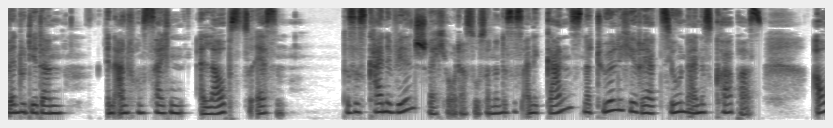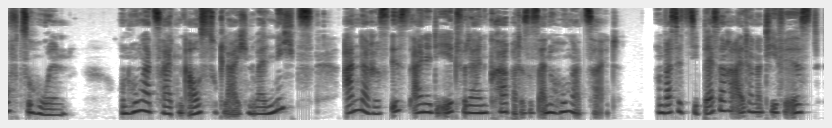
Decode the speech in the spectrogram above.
wenn du dir dann in Anführungszeichen erlaubst zu essen. Das ist keine Willensschwäche oder so, sondern das ist eine ganz natürliche Reaktion deines Körpers, aufzuholen und Hungerzeiten auszugleichen, weil nichts anderes ist eine Diät für deinen Körper, das ist eine Hungerzeit. Und was jetzt die bessere Alternative ist,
